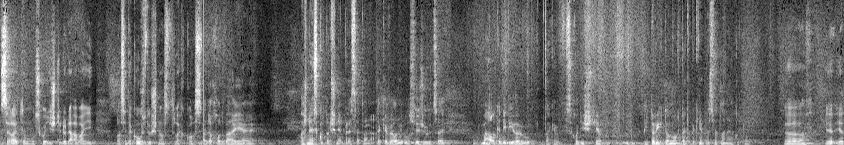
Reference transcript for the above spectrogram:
celé tomu schodišti dodávají vlastně takovou vzdušnost, lehkost. Tato chodba je až neskutočně presvetlená. Také velmi osvěžující Málo kedy bývají také schodiště v bytových domoch tak pěkně presvětlené jako to. Eh, je, je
